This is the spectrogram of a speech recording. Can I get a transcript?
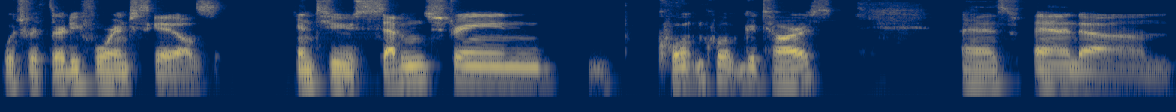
which were 34 inch scales, into seven string quote unquote guitars. And, and um,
